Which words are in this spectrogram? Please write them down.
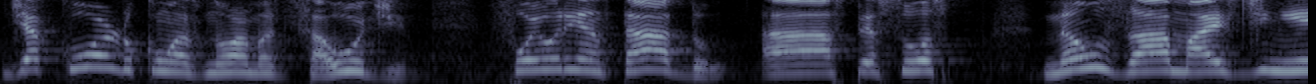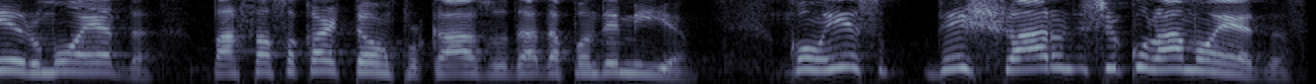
De acordo com as normas de saúde, foi orientado as pessoas não usar mais dinheiro, moeda, passar só cartão por causa da, da pandemia. Com isso, deixaram de circular moedas.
